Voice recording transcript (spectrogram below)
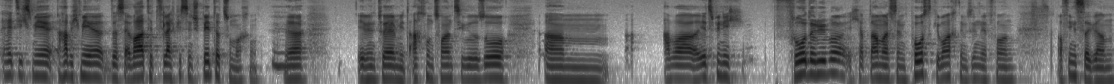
hätte ich's mir, habe ich mir das erwartet, vielleicht ein bisschen später zu machen. Mhm. Ja, eventuell mit 28 oder so. Ähm, aber jetzt bin ich froh darüber. Ich habe damals einen Post gemacht im Sinne von auf Instagram.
